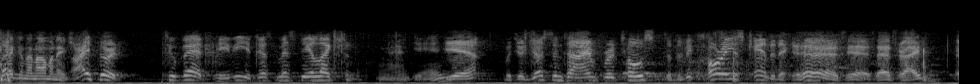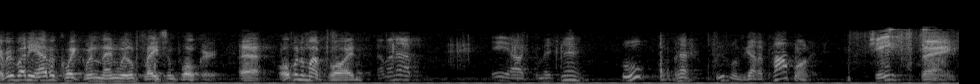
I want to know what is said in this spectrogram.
Second the nomination. I third. too bad, Peavey. You just missed the election. I did. Yeah, but you're just in time for a toast to the victorious candidate. Yes, yes, that's right. Everybody have a quick one, then we'll play some poker. Uh, open them up, Floyd. Coming up. Hey, out, Commissioner. Oop, uh, this one's got a top on it. Chief, Thanks.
